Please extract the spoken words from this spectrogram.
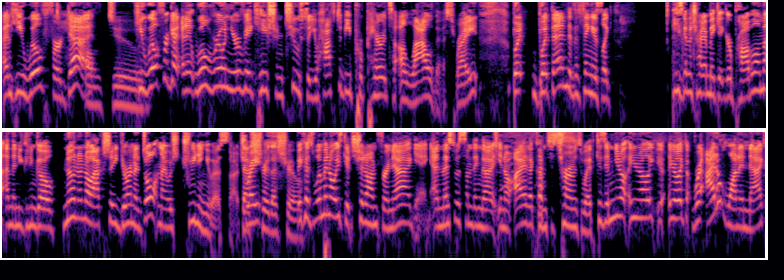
and he will forget. oh dude He will forget and it will ruin your vacation too. So you have to be prepared to allow this, right? But, but then the thing is like, he's going to try to make it your problem. And then you can go, no, no, no, actually you're an adult and I was treating you as such, that's right? true that's true because women always get shit on for nagging and this was something that you know i had to come to terms with because you know you know you're like i don't want to nag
